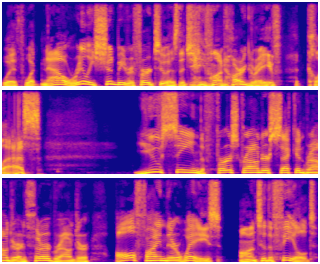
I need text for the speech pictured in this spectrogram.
with what now really should be referred to as the Javon Hargrave class. You've seen the first rounder, second rounder, and third rounder all find their ways onto the field,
